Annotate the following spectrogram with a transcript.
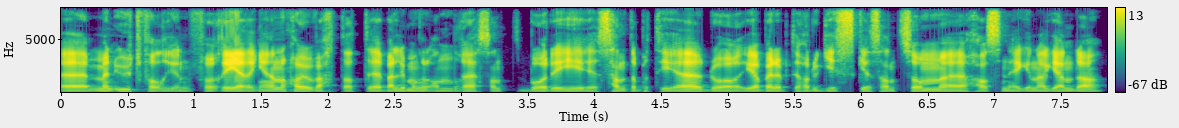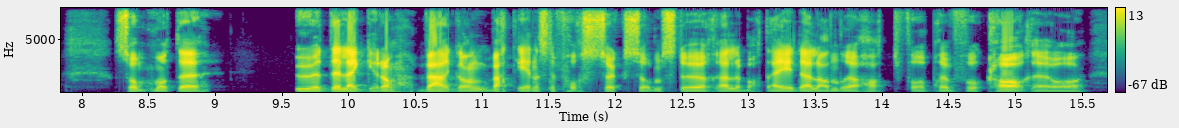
Uh, men utfordringen for regjeringen har jo vært at det er veldig mange andre, sant? både i Senterpartiet, da i Arbeiderpartiet har du Giske, sant? som uh, har sin egen agenda, som på en måte ødelegger da, hver gang, hvert eneste forsøk som Støre eller Barth Eide eller andre har hatt for å prøve å forklare og Eh,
